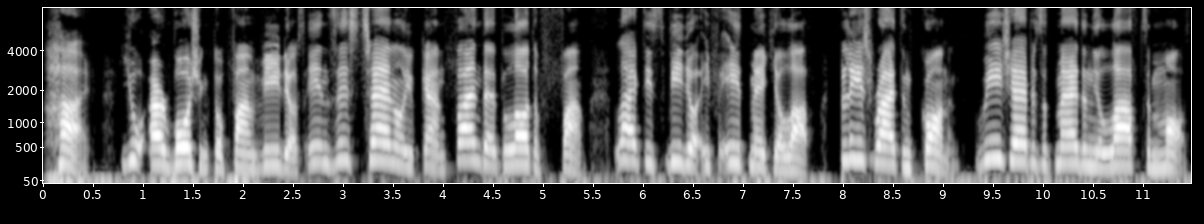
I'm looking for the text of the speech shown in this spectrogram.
Hi, you are watching top fun videos. In this channel you can find a lot of fun. Like this video if it make you laugh. Please write and comment which episode made you laugh the most.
